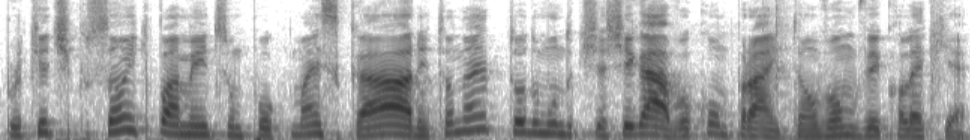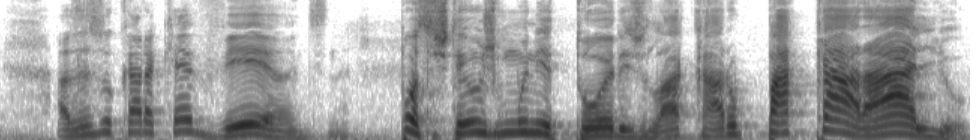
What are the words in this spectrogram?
porque, tipo, são equipamentos um pouco mais caros, então não é todo mundo que já chega, ah, vou comprar, então vamos ver qual é que é. Às vezes o cara quer ver antes, né? Pô, vocês têm uns monitores lá, caro pra caralho.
